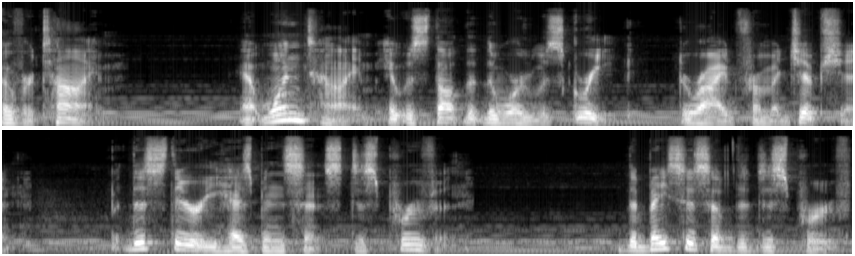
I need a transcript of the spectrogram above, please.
over time. At one time, it was thought that the word was Greek, derived from Egyptian, but this theory has been since disproven. The basis of the disproof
